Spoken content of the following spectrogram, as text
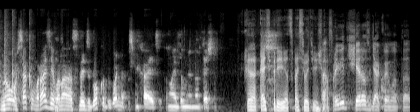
Ну, у всякому разі, От. вона сидить збоку, довольно посміхається, тому я думаю, вона вдячна. К- Кать, привет, спасибо тебе еще Так, раз. привіт, ще раз дякуємо. Та.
